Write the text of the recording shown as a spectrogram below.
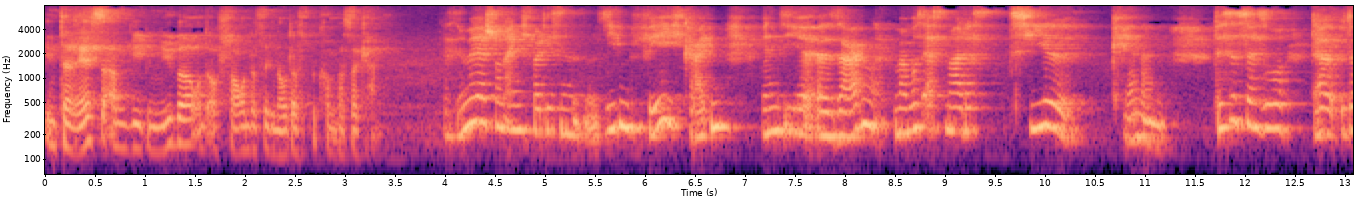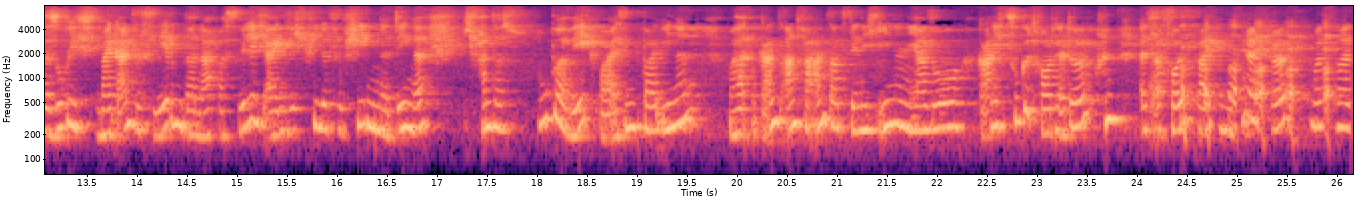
Interesse am Gegenüber und auch schauen, dass er genau das bekommt, was er kann. Da sind wir ja schon eigentlich bei diesen sieben Fähigkeiten, wenn Sie äh, sagen, man muss erstmal das Ziel kennen. Das ist ja so, da, da suche ich mein ganzes Leben danach, was will ich eigentlich, viele verschiedene Dinge. Ich fand das super wegweisend bei Ihnen mal ein ganz anderer Ansatz, den ich Ihnen ja so gar nicht zugetraut hätte, als erfolgreichen Manager, muss man,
